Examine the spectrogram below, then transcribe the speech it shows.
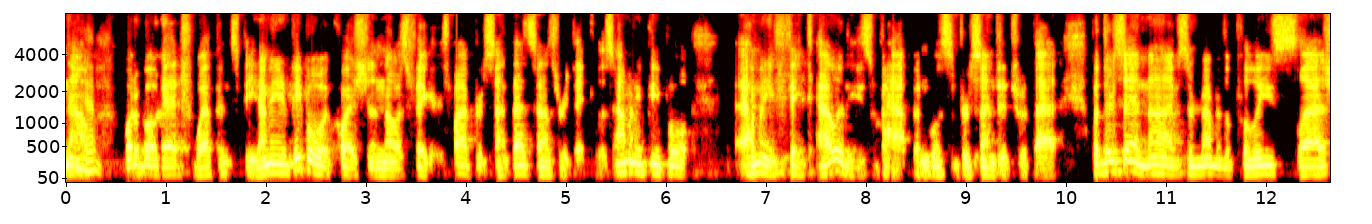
Now, Yep. what about edged weapon speed? I mean, people would question those figures. Five percent. That sounds ridiculous. How many people? How many fatalities have happened? What's the percentage with that? But they're saying knives. Remember, the police slash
